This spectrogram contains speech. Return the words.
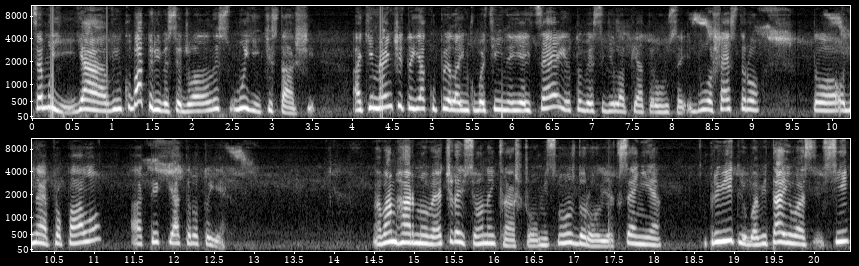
Це мої. Я в інкубаторі висиджувала, але мої, ті старші. А ті менші, то я купила інкубаційне яйце і ото висиділа п'ятеро гусей. Було шестеро, то одне пропало, а тих п'ятеро то є. А вам гарного вечора і всього найкращого, міцного здоров'я. Ксенія, привіт, Люба, вітаю вас всі.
